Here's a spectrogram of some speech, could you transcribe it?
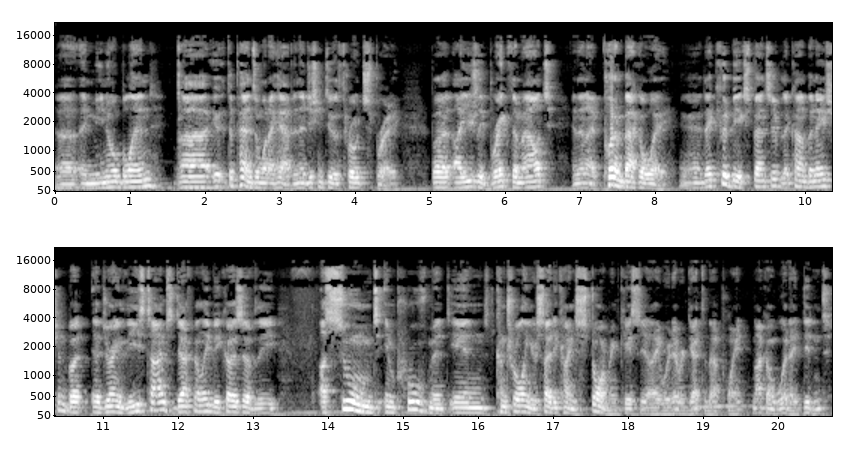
uh, amino blend. Uh, it depends on what I have, in addition to a throat spray. But I usually break them out and then I put them back away. And they could be expensive, the combination, but uh, during these times, definitely because of the assumed improvement in controlling your cytokine storm, in case I would ever get to that point. Knock on wood, I didn't.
